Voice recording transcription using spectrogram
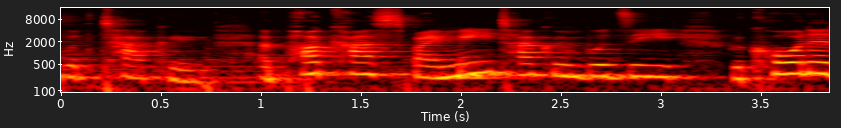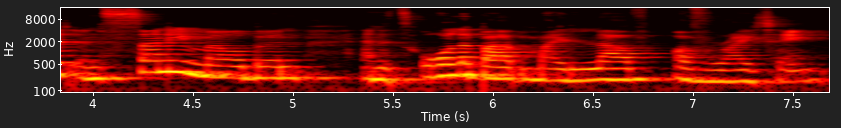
With Taku, a podcast by me, Taku Mbudzi, recorded in sunny Melbourne, and it's all about my love of writing.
